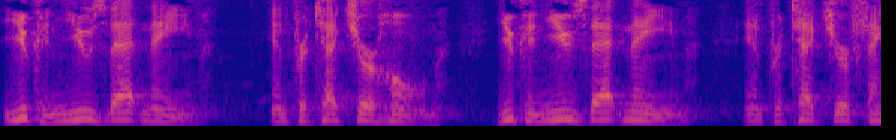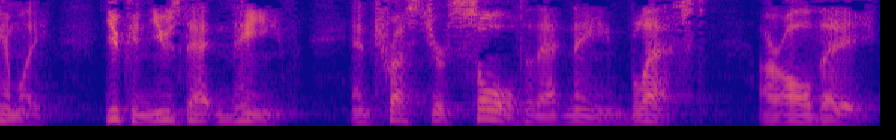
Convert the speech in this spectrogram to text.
You can use that name and protect your home. You can use that name and protect your family. You can use that name and trust your soul to that name. Blessed are all they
